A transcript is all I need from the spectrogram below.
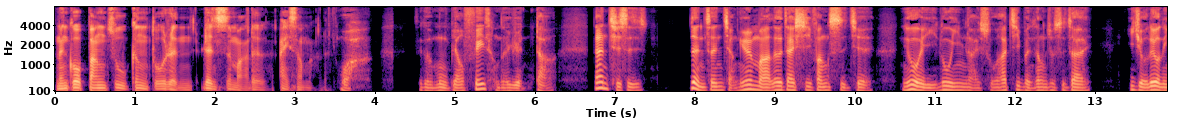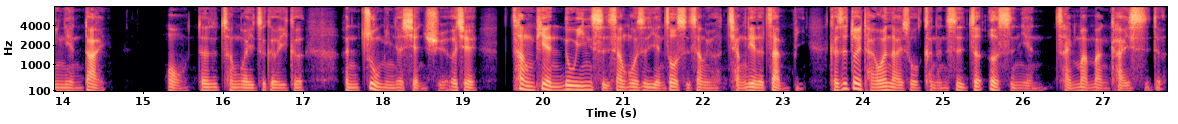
能够帮助更多人认识马勒，爱上马勒。哇，这个目标非常的远大。但其实认真讲，因为马勒在西方世界，你如果以录音来说，它基本上就是在一九六零年代哦，的成为这个一个很著名的显学，而且唱片录音史上或是演奏史上有强烈的占比。可是对台湾来说，可能是这二十年才慢慢开始的。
